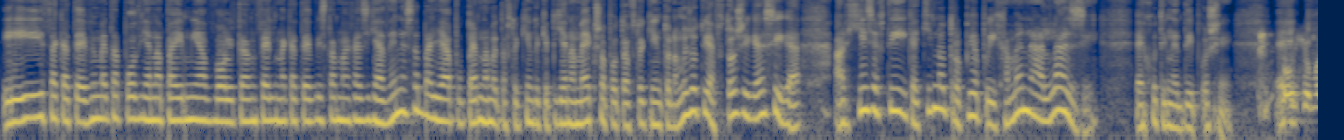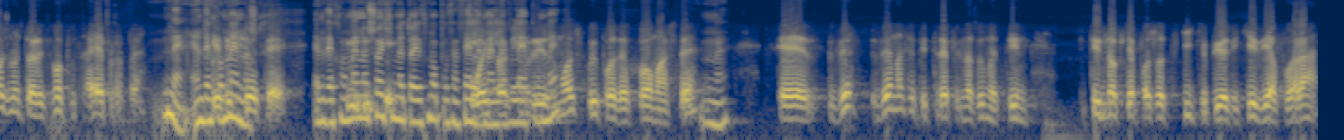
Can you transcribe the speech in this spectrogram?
ή θα κατέβει με τα πόδια να πάει μια βόλτα αν θέλει να κατέβει στα μαγαζιά. Δεν είναι σαν παλιά που παίρναμε το αυτοκίνητο και πηγαίναμε έξω από το αυτοκίνητο. Νομίζω ότι αυτό σιγά σιγά αρχίζει αυτή η κακή νοοτροπία που είχαμε να αλλάζει. Έχω την εντύπωση. Όχι ε, όμως με το ρυθμό που θα έπρεπε. Ναι, ενδεχομένως. Ενδεχομένως όχι με το ρυθμό που θα θέλαμε, αλλά βλέπουμε. Ο ρυθμό που υποδεχόμαστε ναι. ε, δεν δε μας επιτρέπει να δούμε την, την όποια ποσοτική και ποιοτική διαφορά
